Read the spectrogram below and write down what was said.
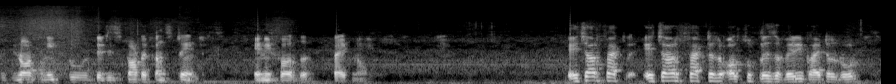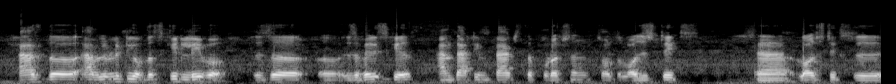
we do not need to there is not a constraint any further right now HR factor, HR factor also plays a very vital role as the availability of the skilled labor is a uh, is a very scarce and that impacts the production or the logistics uh, logistics uh,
